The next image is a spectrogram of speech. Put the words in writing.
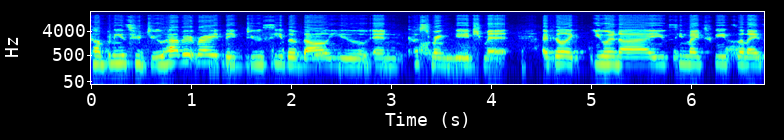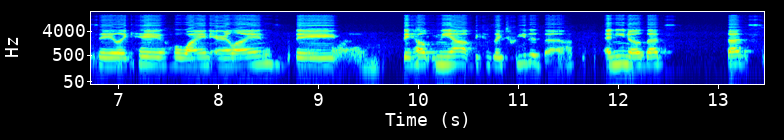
companies who do have it right, they do see the value in customer engagement. I feel like you and I, you've seen my tweets when I say like, hey, Hawaiian Airlines, they they helped me out because I tweeted them. And you know, that's that's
